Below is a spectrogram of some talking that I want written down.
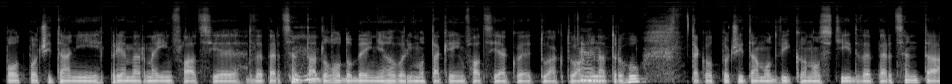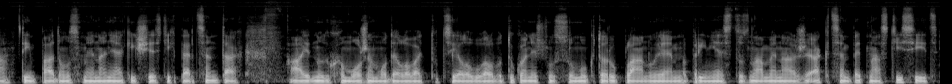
Po odpočítaní priemernej inflácie 2 mm-hmm. dlhodobej nehovorím o takej inflácii, ako je tu aktuálne mm. na trhu, tak odpočítam od výkonnosti 2% tým pádom sme na nejakých 6% a jednoducho môžem modelovať tú cieľovú alebo tú konečnú sumu, ktorú plánujem priniesť. To znamená, že ak chcem 15 tisíc,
